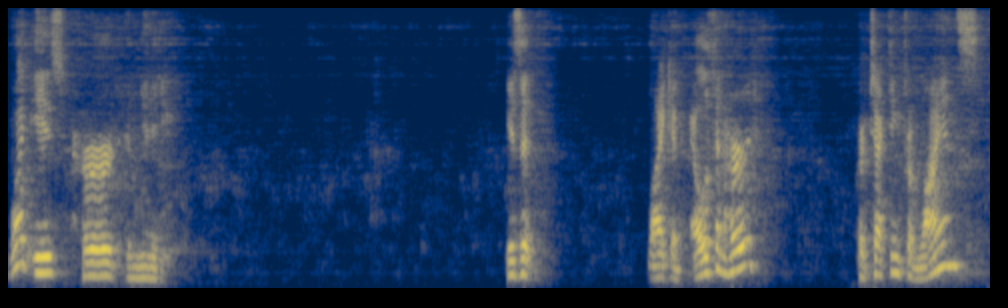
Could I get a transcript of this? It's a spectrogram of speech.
What is herd immunity? Is it like an elephant herd protecting from lions?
